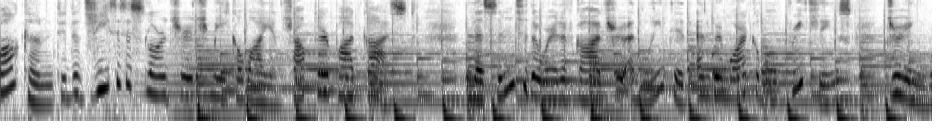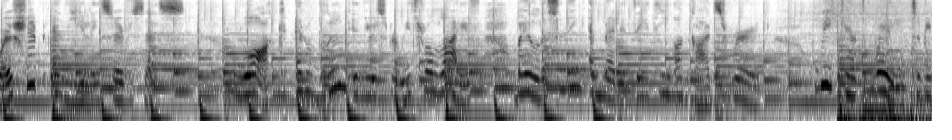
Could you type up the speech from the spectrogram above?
Welcome to the Jesus is Lord Church May Kawayan Chapter Podcast. Listen to the Word of God through anointed and remarkable preachings during worship and healing services. Walk and bloom in your spiritual life by listening and meditating on God's Word. We can't wait to be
